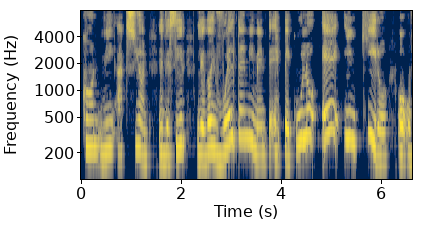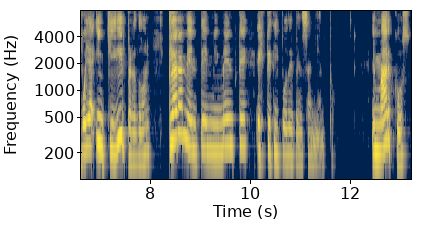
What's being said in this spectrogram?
con mi acción. Es decir, le doy vuelta en mi mente, especulo e inquiro, o voy a inquirir, perdón, claramente en mi mente este tipo de pensamiento. En Marcos,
